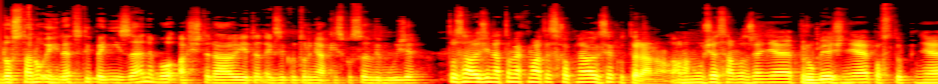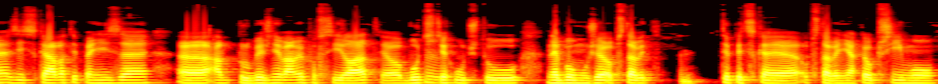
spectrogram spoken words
dostanu i hned ty peníze, nebo až teda je ten exekutor nějakým způsobem vymůže? To záleží na tom, jak máte schopného exekutora. No. On může samozřejmě průběžně, postupně získávat ty peníze eh, a průběžně vám je posílat, jo, buď hmm. z těch účtů, nebo může obstavit typické obstavení nějakého příjmu,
